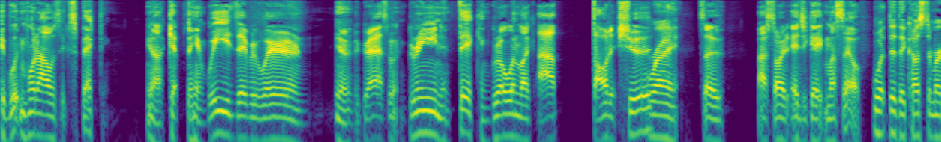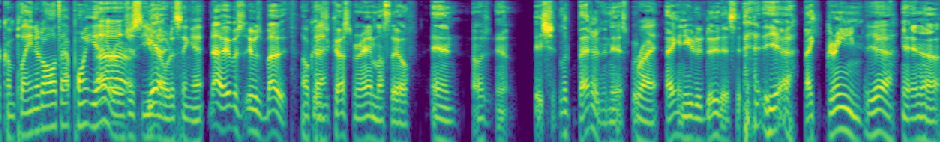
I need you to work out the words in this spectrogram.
it wasn't what I was expecting. You know, I kept seeing weeds everywhere and, you know, the grass went green and thick and growing like I thought it should. Right. So I started educating myself. What did the customer complain at all at that point yet, or was Uh, just you yeah. noticing it? No, it was it was both. Okay. it was the customer and myself, and I was, you know, it should look better than this. We're Right. paying you to do this. It, yeah. make it green, Yeah. and uh,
